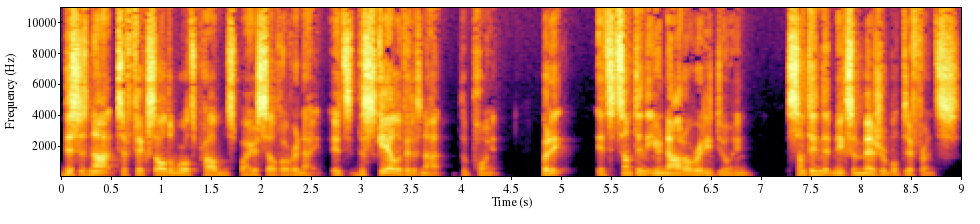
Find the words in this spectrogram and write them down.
this is not to fix all the world's problems by yourself overnight. It's the scale of it is not the point, but it, it's something that you're not already doing, something that makes a measurable difference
